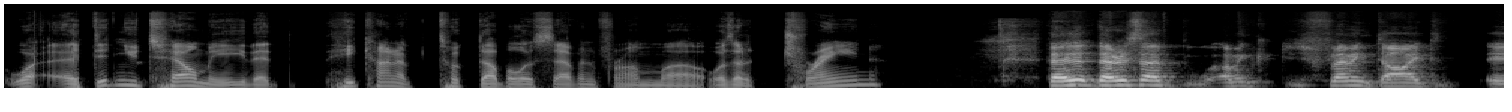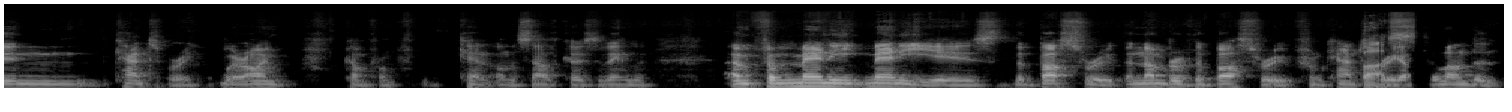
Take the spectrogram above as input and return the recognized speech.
what uh, didn't you tell me that he kind of took 007 from uh, was it a train? There, there is a. I mean, Fleming died in Canterbury, where I'm come from, Kent, on the south coast of England. And for many, many years, the bus route, the number of the bus route from Canterbury Bus. up to London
